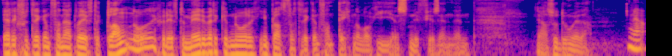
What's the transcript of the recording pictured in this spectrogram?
erg vertrekkend vanuit wat heeft de klant nodig, wat heeft de medewerker nodig, in plaats vertrekkend van technologie en snufjes. En, en ja, zo doen we dat. Ja.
